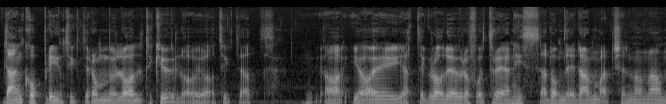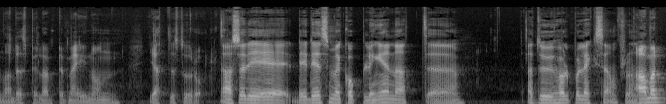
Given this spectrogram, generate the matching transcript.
den kopplingen tyckte de var lite kul och jag tyckte att ja, jag är jätteglad över att få tröjan hissad om det är den matchen eller någon annan. Det spelar inte mig någon jättestor roll. Alltså det är det, är det som är kopplingen att uh, att du höll på Leksand från... Ja men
